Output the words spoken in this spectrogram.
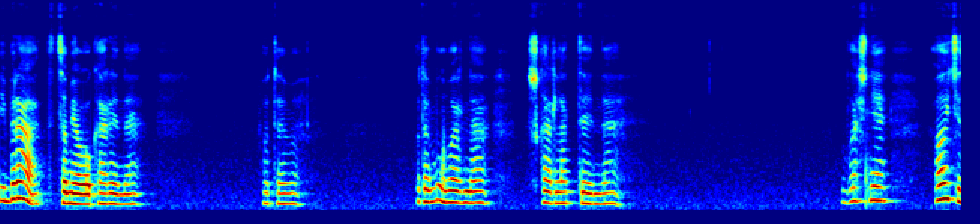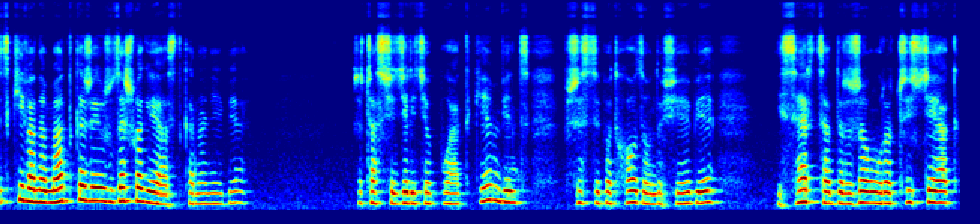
I brat, co miał okarynę. Potem, potem umarł na szkarlatynę. Właśnie ojciec kiwa na matkę, że już wzeszła gwiazdka na niebie. Że czas się dzielić opłatkiem, więc wszyscy podchodzą do siebie i serca drżą uroczyście jak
